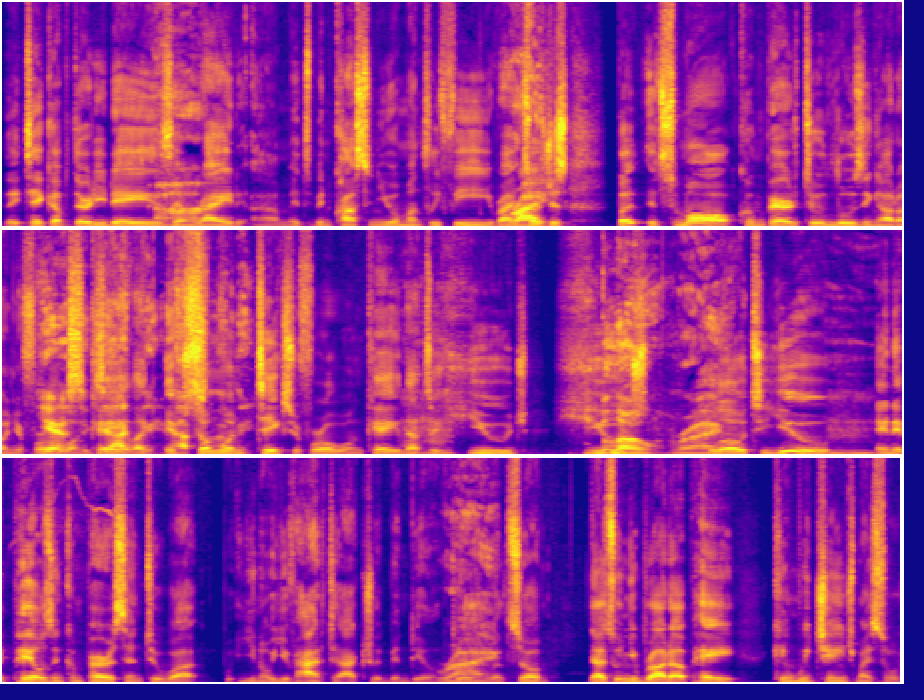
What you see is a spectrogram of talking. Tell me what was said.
they take up thirty days, Uh-huh. right? Um, it's been costing you a monthly fee, right? So it's just, but it's small compared to losing out on your four hundred one k. Like, if someone Absolutely. Mm-hmm. takes your four hundred one k, that's a huge, huge Blow, right. Mm-hmm. blow to you, and it pales in comparison to what you know you've had to actually been deal- dealing Right. with. So that's when you brought up, hey, can we change my social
